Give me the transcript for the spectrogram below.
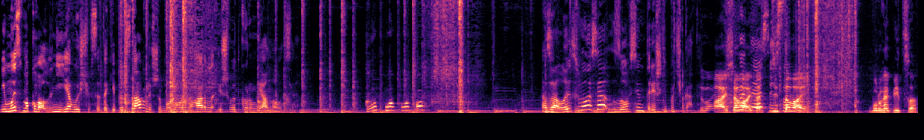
і ми смакували. Ні, я вище все таки підставлю, щоб воно вже гарно і швидко рум'янулося. Оп-оп-оп-оп. Залишилося зовсім трішки почекати. Давай, давай, Швидесенько. діставай. Бурга піца.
